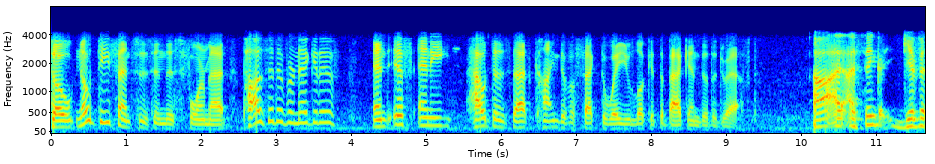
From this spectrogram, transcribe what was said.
So no defenses in this format, positive or negative, and if any, how does that kind of affect the way you look at the back end of the draft? Uh, I, I think, given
